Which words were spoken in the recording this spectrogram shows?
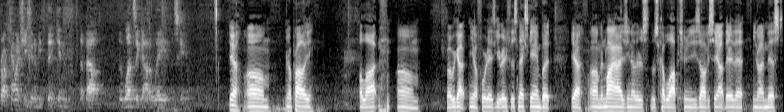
Brock, how much are you going to be thinking about the ones that got away in this game? Yeah, um, you know, probably a lot. um, but we got you know four days to get ready for this next game. But yeah, um, in my eyes, you know, there's there's a couple opportunities obviously out there that you know I missed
